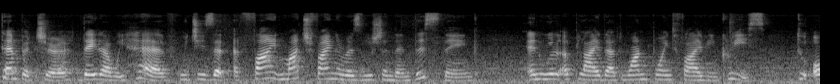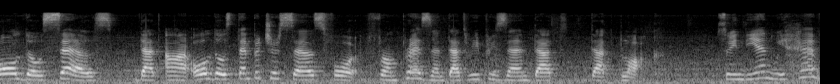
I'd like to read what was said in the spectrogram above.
temperature data we have, which is at a fine, much finer resolution than this thing, and we'll apply that 1.5 increase to all those cells that are all those temperature cells for from present that represent that that block. So in the end we have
